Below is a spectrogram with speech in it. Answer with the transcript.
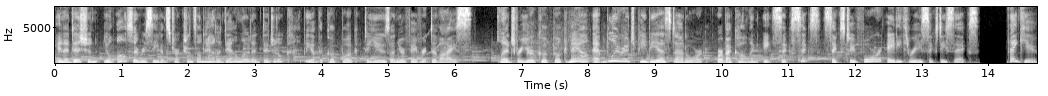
In addition, you'll also receive instructions on how to download a digital copy of the cookbook to use on your favorite device. Pledge for your cookbook now at blueridgepbs.org or by calling 866 624 8366. Thank you.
